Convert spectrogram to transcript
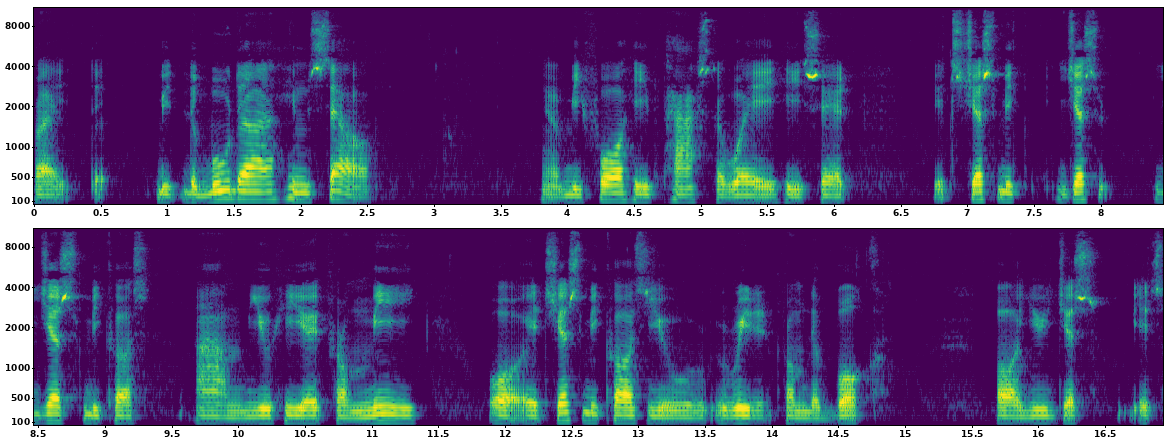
right? The, the Buddha himself, you know, before he passed away, he said, "It's just be, just just because um, you hear it from me, or it's just because you read it from the book, or you just it's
